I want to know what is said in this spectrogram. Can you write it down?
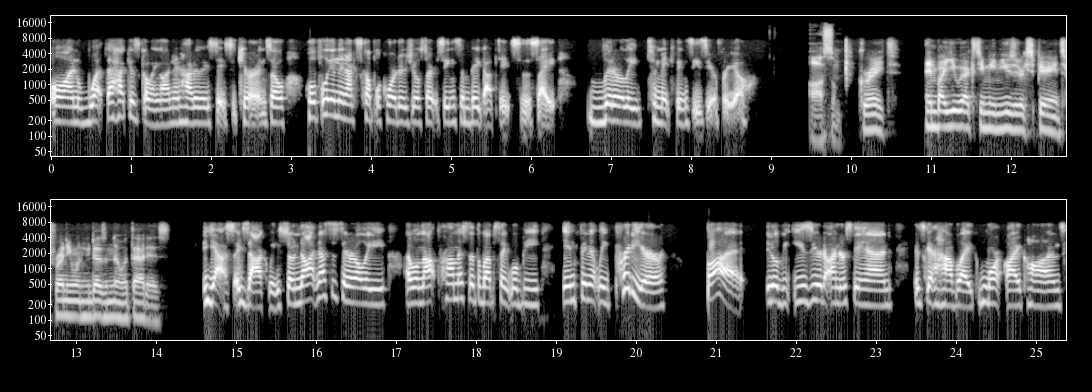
on what the heck is going on and how do they stay secure and so hopefully in the next couple quarters you'll start seeing some big updates to the site literally to make things easier for you Awesome. Great. And by UX, you mean user experience for anyone who doesn't know what that is. Yes, exactly. So, not necessarily, I will not promise that the website will be infinitely prettier, but it'll be easier to understand. It's going to have like more icons.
